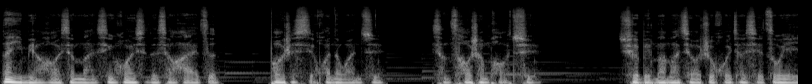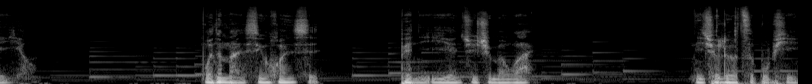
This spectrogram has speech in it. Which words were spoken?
那一秒，好像满心欢喜的小孩子，抱着喜欢的玩具，向操场跑去，却被妈妈叫住回家写作业一样。我的满心欢喜，被你一眼拒之门外，你却乐此不疲。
